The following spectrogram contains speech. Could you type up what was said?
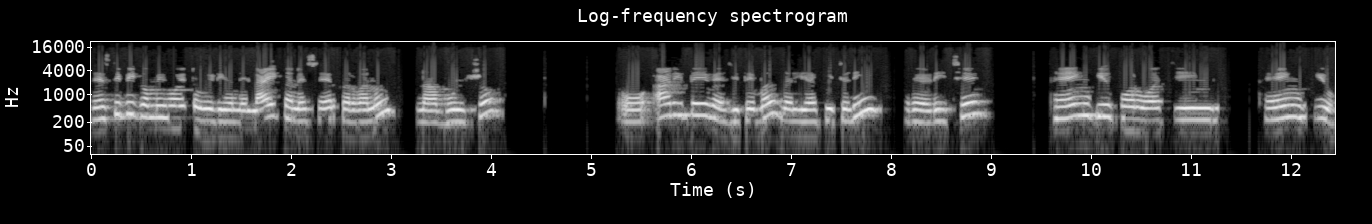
રેસીપી ગમી હોય તો વિડીયોને લાઇક અને શેર કરવાનું ના ભૂલશો. તો આ રીતે વેજીટેબલ દલિયા ખીચડી રેડી છે. Thank you for watching. Thank you.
